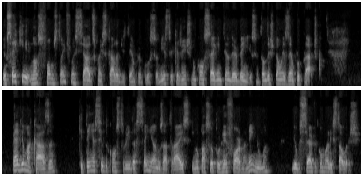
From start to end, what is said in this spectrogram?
Eu sei que nós fomos tão influenciados com a escala de tempo evolucionista que a gente não consegue entender bem isso. Então, deixa eu dar um exemplo prático. Pegue uma casa que tenha sido construída 100 anos atrás e não passou por reforma nenhuma, e observe como ela está hoje.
